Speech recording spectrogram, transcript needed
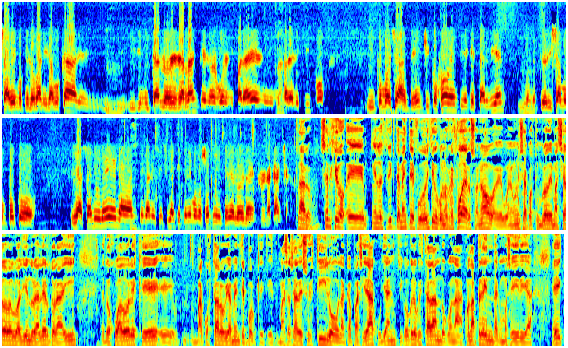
sabemos que lo van a ir a buscar eh, y, limitarlo desde arranque no es bueno ni para él ni para el equipo. Y como decía antes, un chico joven tiene que estar bien, y bueno, priorizamos un poco la salud de él ante la necesidad que tenemos nosotros de tenerlo dentro de la cancha. Claro. Sergio, eh, en lo estrictamente futbolístico con los refuerzos, ¿no? Eh, bueno, uno se acostumbró demasiado a verlo aliendo de Alertor ahí, eh, dos jugadores que va a costar obviamente porque más allá de su estilo o la capacidad, Julián Chico creo que está dando con la, con la prenda, como se diría.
